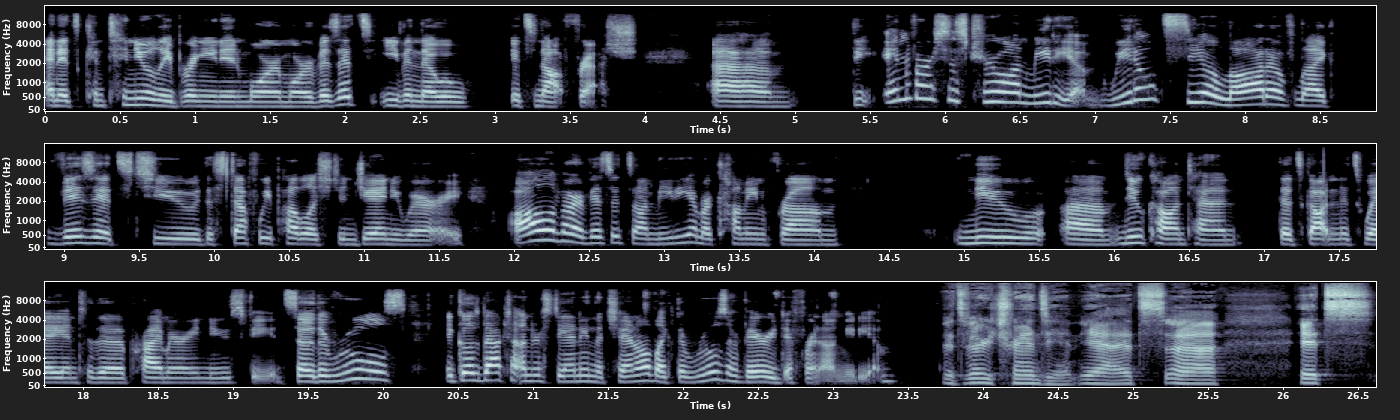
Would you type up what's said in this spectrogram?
and it's continually bringing in more and more visits, even though it's not fresh. Um, the inverse is true on Medium. We don't see a lot of like visits to the stuff we published in January. All of our visits on Medium are coming from new um, new content that's gotten its way into the primary news feed. So the rules, it goes back to understanding the channel. Like the rules are very different on Medium. It's very transient. Yeah, it's uh, it's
